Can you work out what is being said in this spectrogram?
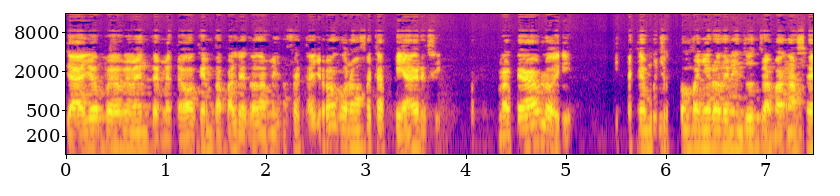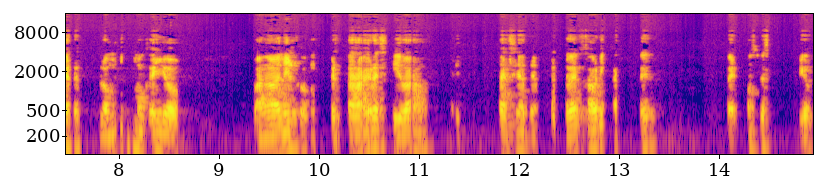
ya yo pues, obviamente me tengo que empapar de todas mis ofertas. Yo hago unas ofertas bien agresivas. Mal que hablo y, sé que muchos compañeros de la industria van a hacer lo mismo que yo. Van a venir con ofertas agresivas, de parte del fabricante del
